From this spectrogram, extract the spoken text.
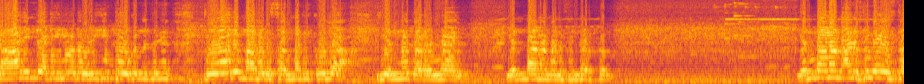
കാലിന്റെ അടിയിലൂടെ ഒഴുകി പോകുന്നതിന് പോലും അവർ സമ്മതിക്കൂല എന്ന് പറഞ്ഞാൽ എന്താണ് മനസ്സിന്റെ അർത്ഥം? എന്താണ് മാനസികാവസ്ഥ?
